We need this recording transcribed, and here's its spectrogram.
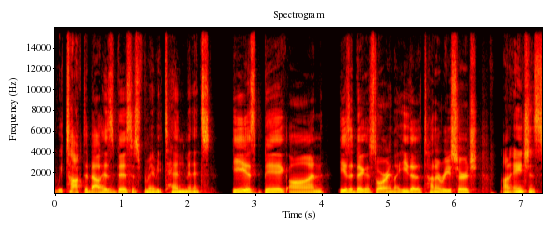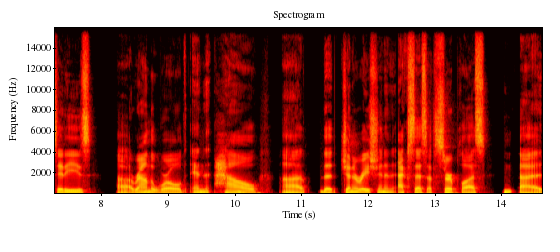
we talked about his business for maybe 10 minutes. He is big on, he's a big historian. Like he did a ton of research on ancient cities uh, around the world and how uh, the generation and excess of surplus uh,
